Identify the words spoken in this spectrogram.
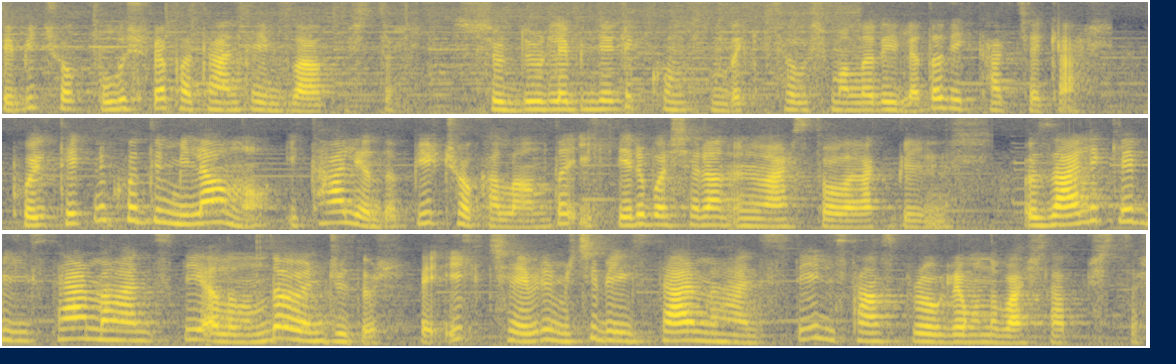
ve birçok buluş ve patente imza atmıştır sürdürülebilirlik konusundaki çalışmalarıyla da dikkat çeker. Politecnico di Milano, İtalya'da birçok alanda ilkleri başaran üniversite olarak bilinir. Özellikle bilgisayar mühendisliği alanında öncüdür ve ilk çevrim içi bilgisayar mühendisliği lisans programını başlatmıştır.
